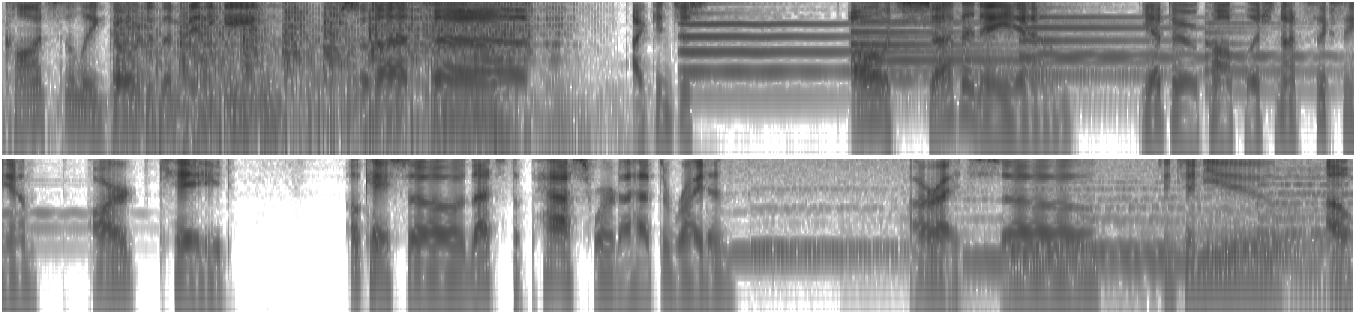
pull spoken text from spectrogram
constantly go to the minigame so that, uh, I can just... Oh, it's 7 a.m. You have to accomplish, not 6 a.m. Arcade. Okay, so that's the password I have to write in. Alright, so continue. Oh.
